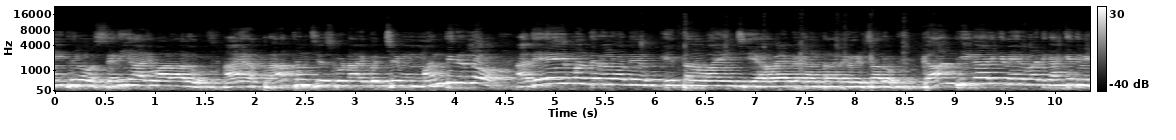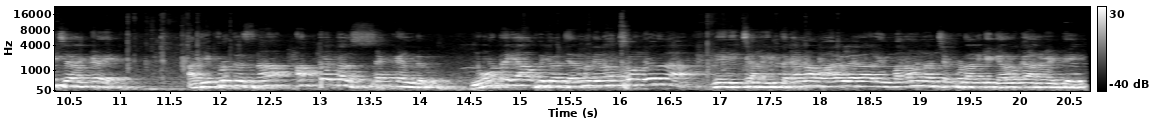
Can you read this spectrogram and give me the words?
వీధిలో శని ఆదివారాలు ఆయన ప్రార్థన చేసుకోవడానికి వచ్చే మందిరంలో అదే మందిరంలో నేను కీర్తన వాయించి అరవై ఒక్క గంట ఇరవై నిమిషాలు గాంధీ గారికి నేను వాటికి అంకితం ఇచ్చాను అక్కడే. అది ఎప్పుడు తెలిసిన? October second. నూట యాభైవ జన్మదినోత్సవం రోజున నేను ఇచ్చాను ఇంతకన్నా వావిల గారి మనోన్నని చెప్పడానికి గర్వకారణం ఏంటి?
